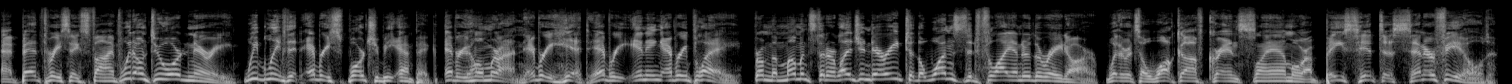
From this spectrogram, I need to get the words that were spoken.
At Bet365, we don't do ordinary. We believe that every sport should be epic. Every home run, every hit, every inning, every play. From the moments that are legendary to the ones that fly under the radar. Whether it's a walk-off grand slam or a base hit to center field.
